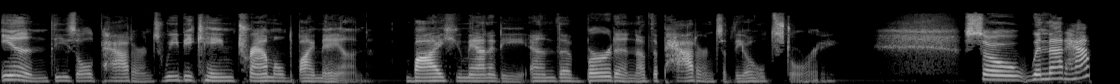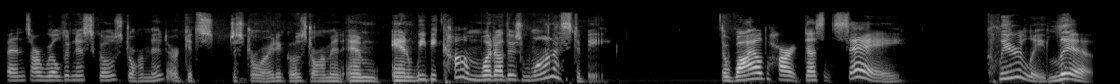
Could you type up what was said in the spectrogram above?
in these old patterns, we became trammeled by man, by humanity, and the burden of the patterns of the old story. So when that happens, our wilderness goes dormant or gets destroyed, it goes dormant, and, and we become what others want us to be. The wild heart doesn't say clearly live,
